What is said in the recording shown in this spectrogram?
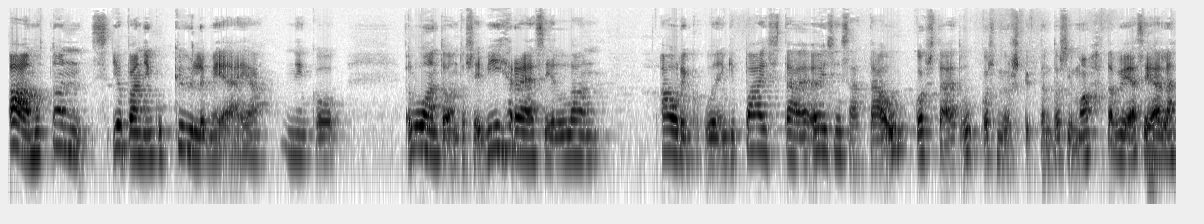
aamut on jopa niin kuin kylmiä ja niin kuin luonto on tosi vihreä silloin. Aurinko kuitenkin paistaa ja öisin saattaa ukkosta, että ukkosmyrskyt on tosi mahtavia siellä.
